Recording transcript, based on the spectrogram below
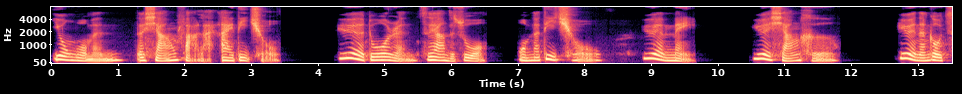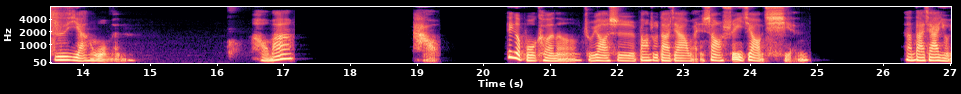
用我们的想法来爱地球。越多人这样子做，我们的地球越美、越祥和、越能够滋养我们，好吗？好。这个博客呢，主要是帮助大家晚上睡觉前，让大家有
